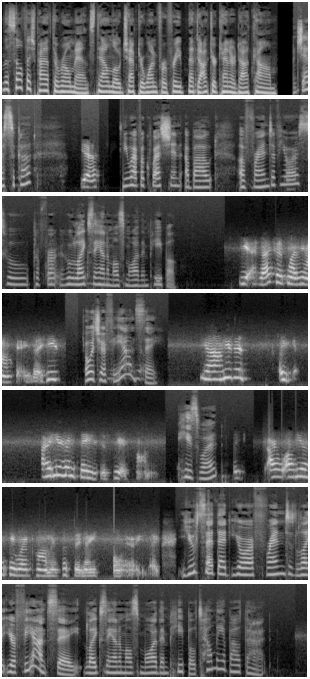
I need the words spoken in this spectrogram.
The Selfish Path to Romance. Download Chapter 1 for free at drkenner.com. Jessica, Yes. you have a question about a friend of yours who prefer who likes animals more than people. Yes, that's just my fiance. But he's Oh, it's your fiance. yeah, he's just like I hear him say he's just weird comments. He's what? Like I, I'll hear him say weird comments, but they're nice. Like You said that your friend, like your fiance, likes animals more than people. Tell me about that.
